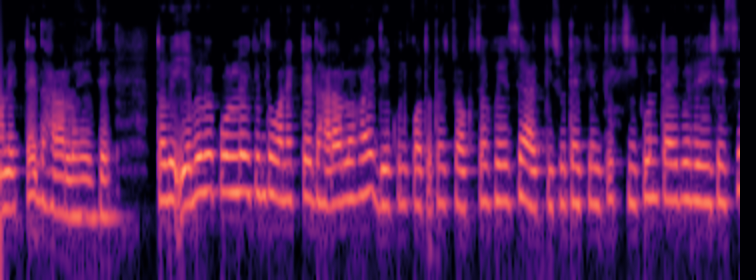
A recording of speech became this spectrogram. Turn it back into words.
অনেকটাই ধারালো হয়ে যায়। তবে এভাবে করলেও কিন্তু অনেকটাই ধারালো হয়। দেখুন কতটা চকচক হয়েছে আর কিছুটা কিন্তু চিকন টাইপের হয়ে এসেছে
